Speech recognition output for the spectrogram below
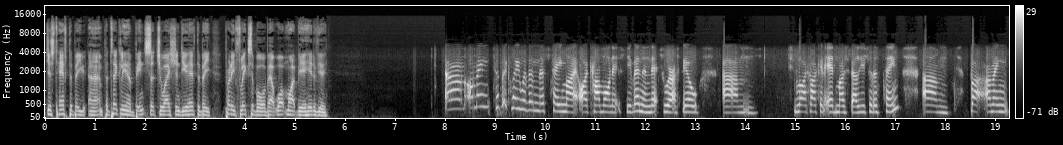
just have to be, uh, particularly in a bench situation, do you have to be pretty flexible about what might be ahead of you? Um, I mean, typically within this team, I, I come on at seven, and that's where I feel um, like I can add most value to this team. Um, but I mean,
